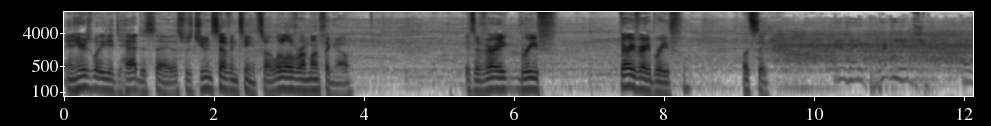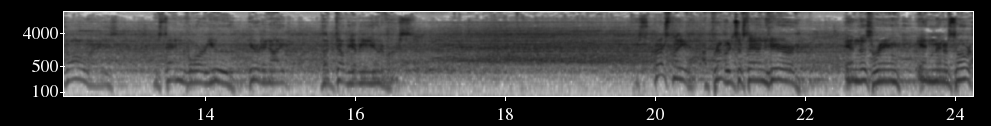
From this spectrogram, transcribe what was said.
And here's what he had to say. This was June 17th, so a little over a month ago. It's a very brief, very, very brief. Let's see. It is a privilege, as always, to stand before you here tonight the WWE Universe. Especially a privilege to stand here in this ring in Minnesota.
